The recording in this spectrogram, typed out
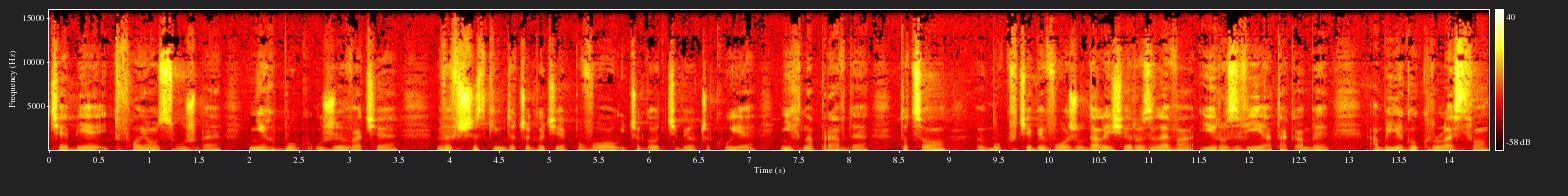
Ciebie i Twoją służbę. Niech Bóg używa Cię we wszystkim, do czego Cię powołał i czego od Ciebie oczekuje. Niech naprawdę to, co Bóg w Ciebie włożył, dalej się rozlewa i rozwija, tak aby, aby Jego Królestwo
